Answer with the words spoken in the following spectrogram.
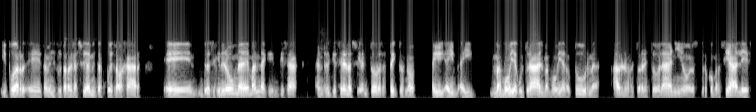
y poder eh, también disfrutar de la ciudad mientras puede trabajar. Eh, entonces se generó una demanda que empieza a enriquecer a la ciudad en todos los aspectos, ¿no? Hay, hay, hay más movida cultural, más movida nocturna, abren los restaurantes todo el año, los centros comerciales,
